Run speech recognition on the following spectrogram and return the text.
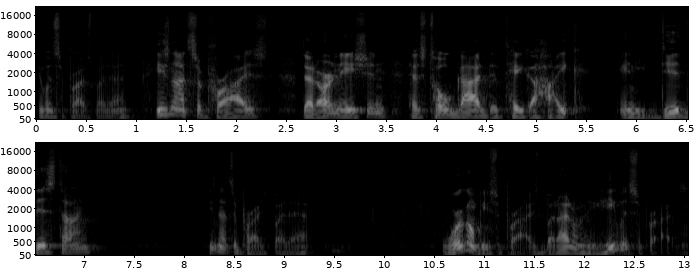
He wasn't surprised by that. He's not surprised that our nation has told God to take a hike, and he did this time. He's not surprised by that. We're going to be surprised, but I don't think he was surprised.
